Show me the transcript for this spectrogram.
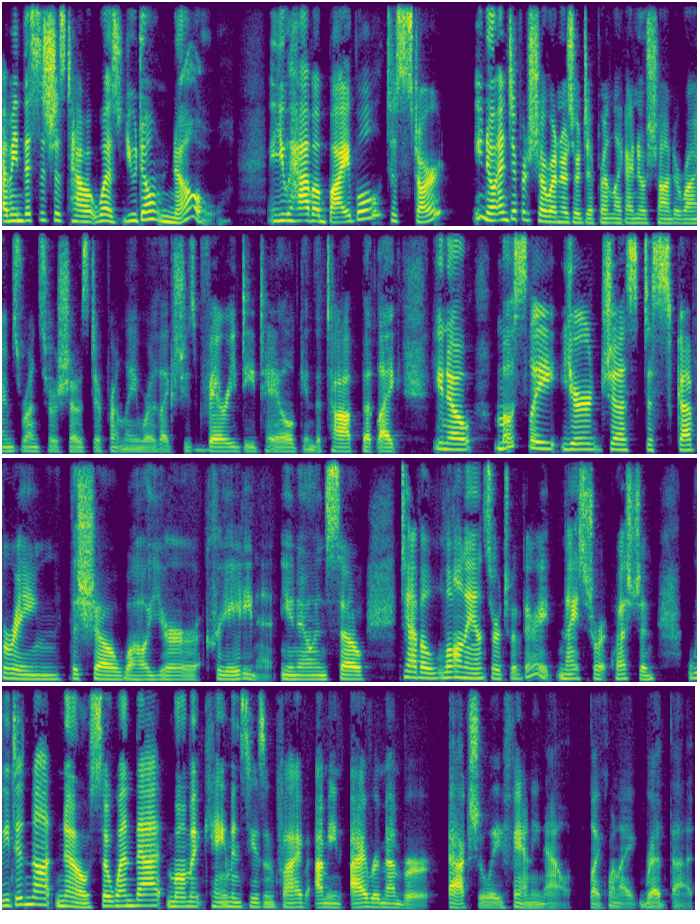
I mean, this is just how it was. You don't know. You have a Bible to start you know, and different showrunners are different. Like I know Shonda Rhimes runs her shows differently, where like she's very detailed in the top, but like, you know, mostly you're just discovering the show while you're creating it, you know? And so to have a long answer to a very nice short question, we did not know. So when that moment came in season five, I mean, I remember actually fanning out, like when I read that.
